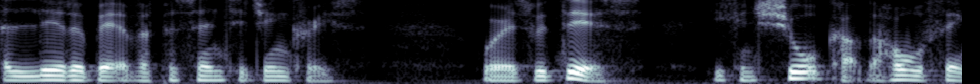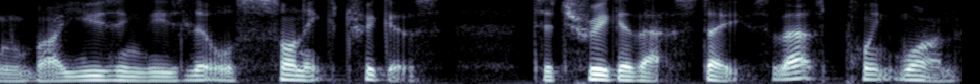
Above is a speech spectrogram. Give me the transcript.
a little bit of a percentage increase. Whereas with this, you can shortcut the whole thing by using these little sonic triggers to trigger that state. So that's point one.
